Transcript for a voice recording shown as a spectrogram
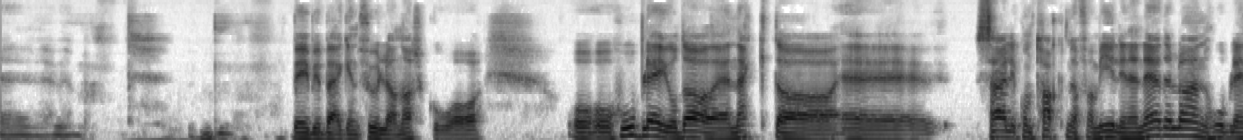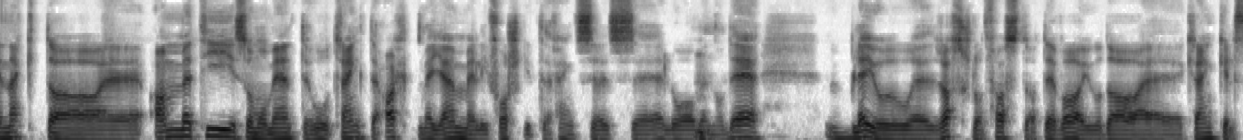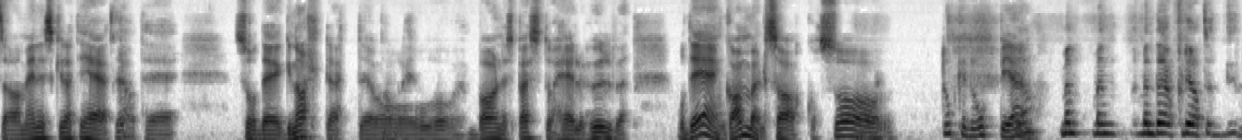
eh, babybagen full av narko. og og, og, hun ble jo da nekta eh, særlig kontakt med familien i Nederland. Hun ble nekta eh, ammetid, som hun mente hun trengte alt med hjemmel i forskrift til fengselsloven. Mm. Og det ble jo eh, raskt slått fast at det var jo da eh, krenkelse av menneskerettigheter. Ja. Til, så det gnalt etter, og, og barnets beste og hele hurven. Og det er en gammel sak, og så dukker det opp igjen. Ja. Men, men, men det,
